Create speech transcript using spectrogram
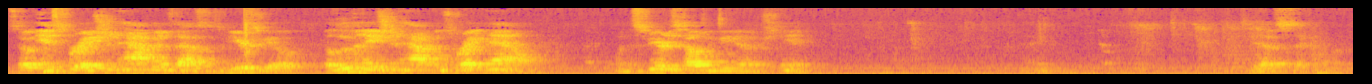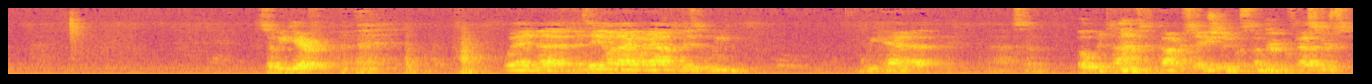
So inspiration happened thousands of years ago. Illumination happens right now when the Spirit is helping me to understand it. Yeah, that's the second one. So be careful. when uh, Nathaniel and I went out to visit Wheaton, we had uh, some open times of conversation with some of the professors.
